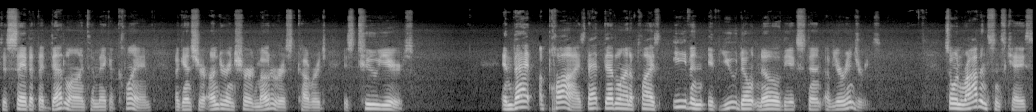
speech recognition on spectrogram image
to say that the deadline to make a claim against your underinsured motorist coverage is two years. And that applies, that deadline applies even if you don't know the extent of your injuries. So in Robinson's case,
